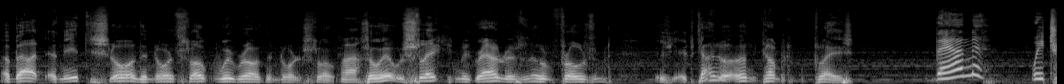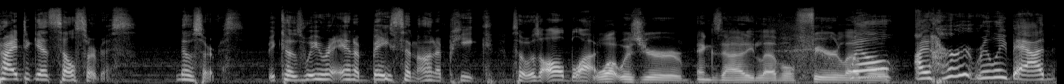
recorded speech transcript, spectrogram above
about an inch of snow on the north slope. We were on the north slope, Wow. so it was slick, and the ground was a little frozen. It's, it's kind of an uncomfortable place. Then we tried to get cell service. No service because we were in a basin on a peak. So it was all blocked. What was your anxiety level, fear level? Well, I hurt really bad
